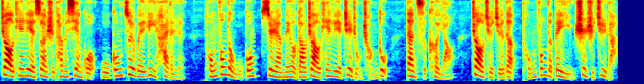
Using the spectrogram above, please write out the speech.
赵天烈算是他们见过武功最为厉害的人。童风的武功虽然没有到赵天烈这种程度，但此刻姚、赵却觉得童风的背影甚是巨大。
